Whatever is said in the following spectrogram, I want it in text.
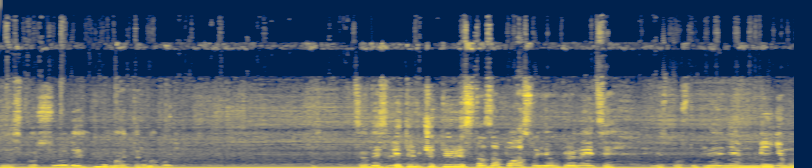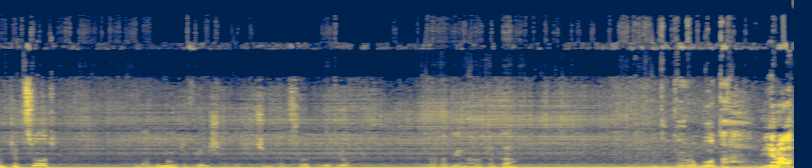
десь посюди, ну метр, мабуть. Це десь літрів 400 запасу є в криниці із поступленням мінімум 500. Я думаю, тут більше, ніж 500 літрів за годину. Ось така, ось така робота. Віра?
